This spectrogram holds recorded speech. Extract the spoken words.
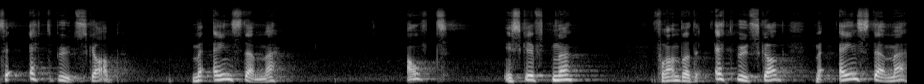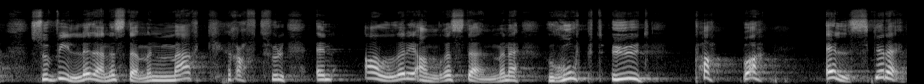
til ett budskap med én stemme. Alt i Skriftene forandret til ett budskap med én stemme, så ville denne stemmen mer kraftfull enn alle de andre stemmene ropt ut 'Pappa elsker deg'.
